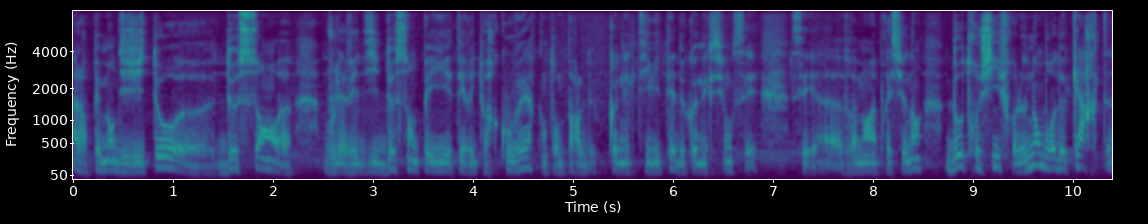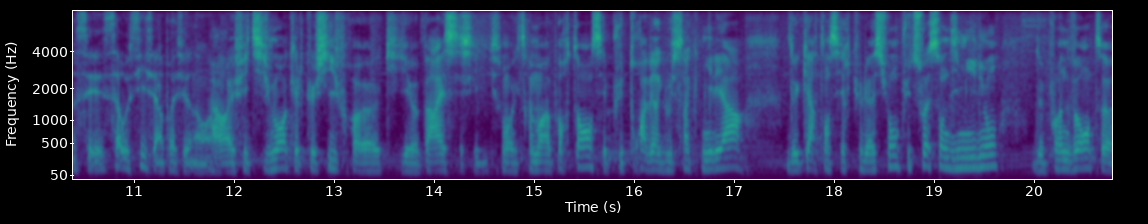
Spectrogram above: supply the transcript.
Alors, paiements digitaux, 200, euh, euh, vous l'avez dit, 200 pays et territoires couverts. Quand on parle de connectivité, de connexion, c'est vraiment impressionnant. D'autres chiffres, le nombre de cartes, ça aussi, c'est impressionnant. Alors, effectivement, quelques chiffres qui paraissent qui sont extrêmement importants. C'est plus de 3,5 milliards de cartes en circulation, plus de 70 millions de points de vente euh,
